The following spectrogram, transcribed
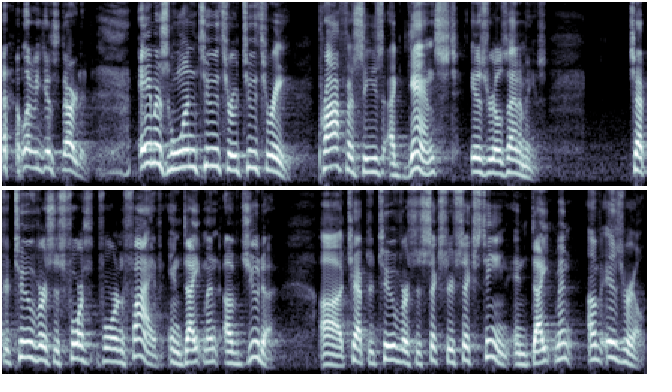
Let me get started. Amos 1 2 through 2 3 prophecies against Israel's enemies. Chapter 2, verses 4, 4 and 5, indictment of Judah. Uh, chapter 2, verses 6 through 16, indictment of Israel.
